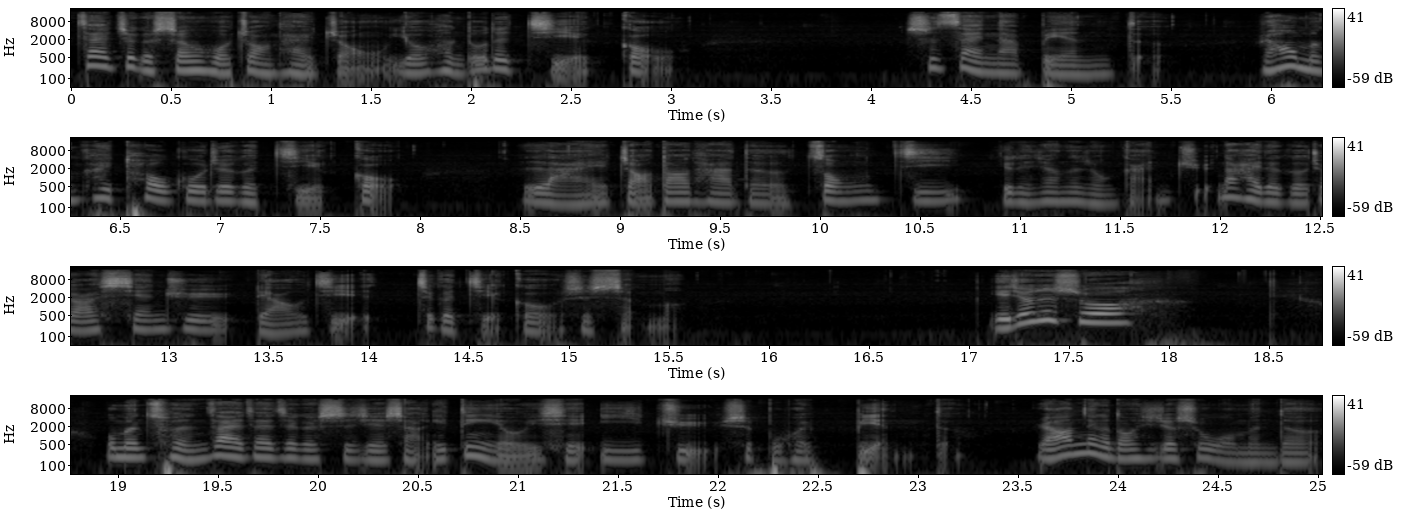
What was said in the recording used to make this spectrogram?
在这个生活状态中有很多的结构是在那边的，然后我们可以透过这个结构来找到它的踪迹，有点像那种感觉。那海德格就要先去了解。这个结构是什么？也就是说，我们存在在这个世界上，一定有一些依据是不会变的。然后那个东西就是我们的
